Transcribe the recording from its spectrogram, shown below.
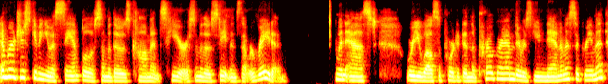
And we're just giving you a sample of some of those comments here, some of those statements that were rated. When asked, were you well supported in the program? There was unanimous agreement.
